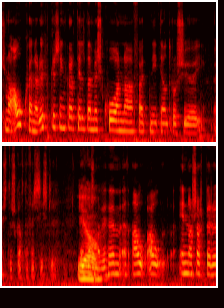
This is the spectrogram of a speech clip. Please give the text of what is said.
svona ákveðnar upplýsingar til dæmis kona fætt 1907 í Östurskaftaferðsíslu. já, Svona, við höfum á, á, inn á sarperu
